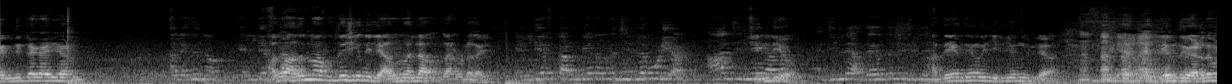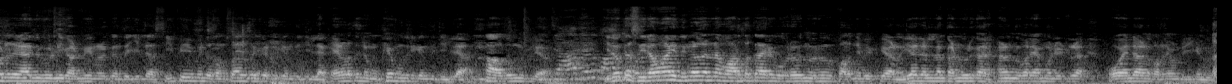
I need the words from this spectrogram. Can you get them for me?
എന്തിന്റെ കാര്യമാണ്? അത് അതൊന്നും ഉദ്ദേശിക്കുന്നില്ല. അതൊന്നുമല്ല പ്രധാനപ്പെട്ട കാര്യം. ചിന്തയോ? അദ്ദേഹത്തിന് ഒരു ജില്ലയൊന്നുമില്ല. എന്ത് ഇടതുപക്ഷ ജനാധിപത്യ മുന്നണി കൺവീനർക്ക് എന്ത് ജില്ല? സി പി എമ്മിന്റെ സംസ്ഥാന സെക്രട്ടറിക്ക് എന്ത് ജില്ല? കേരളത്തിന്റെ മുഖ്യമന്ത്രിക്ക് എന്ത് ജില്ല? അതൊന്നുമില്ല. ഇതൊക്കെ സ്ഥിരമായി നിങ്ങൾ തന്നെ വാർത്തക്കാർ ഓരോന്നോരോന്ന് പറഞ്ഞു വെക്കുകയാണ് ഇയാളെല്ലാം കണ്ണൂർക്കാരാണെന്ന് പറയാൻ വേണ്ടിയിട്ടുള്ള പോയിന്റാണ് പറഞ്ഞുകൊണ്ടിരിക്കുന്നത്.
